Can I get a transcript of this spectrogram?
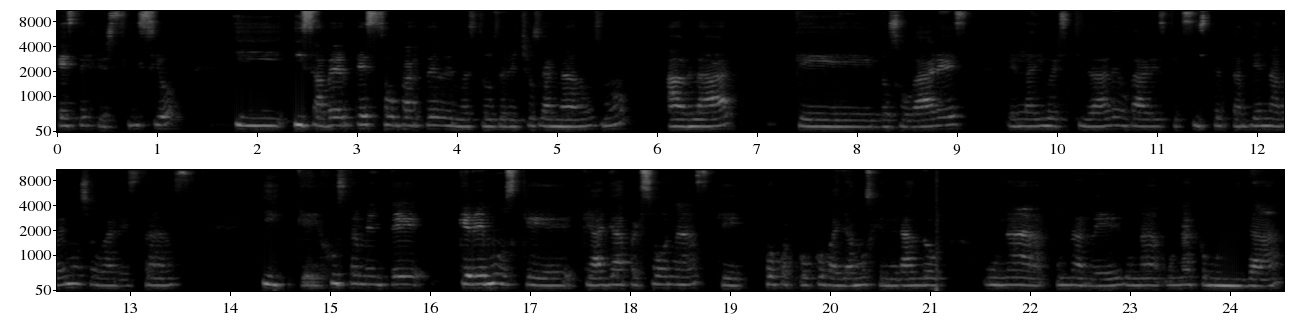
este ejercicio y, y, saber que son parte de nuestros derechos ganados, ¿no? Hablar que los hogares, en la diversidad de hogares que existen, también habemos hogares trans y que justamente queremos que, que, haya personas que poco a poco vayamos generando una, una red, una, una comunidad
